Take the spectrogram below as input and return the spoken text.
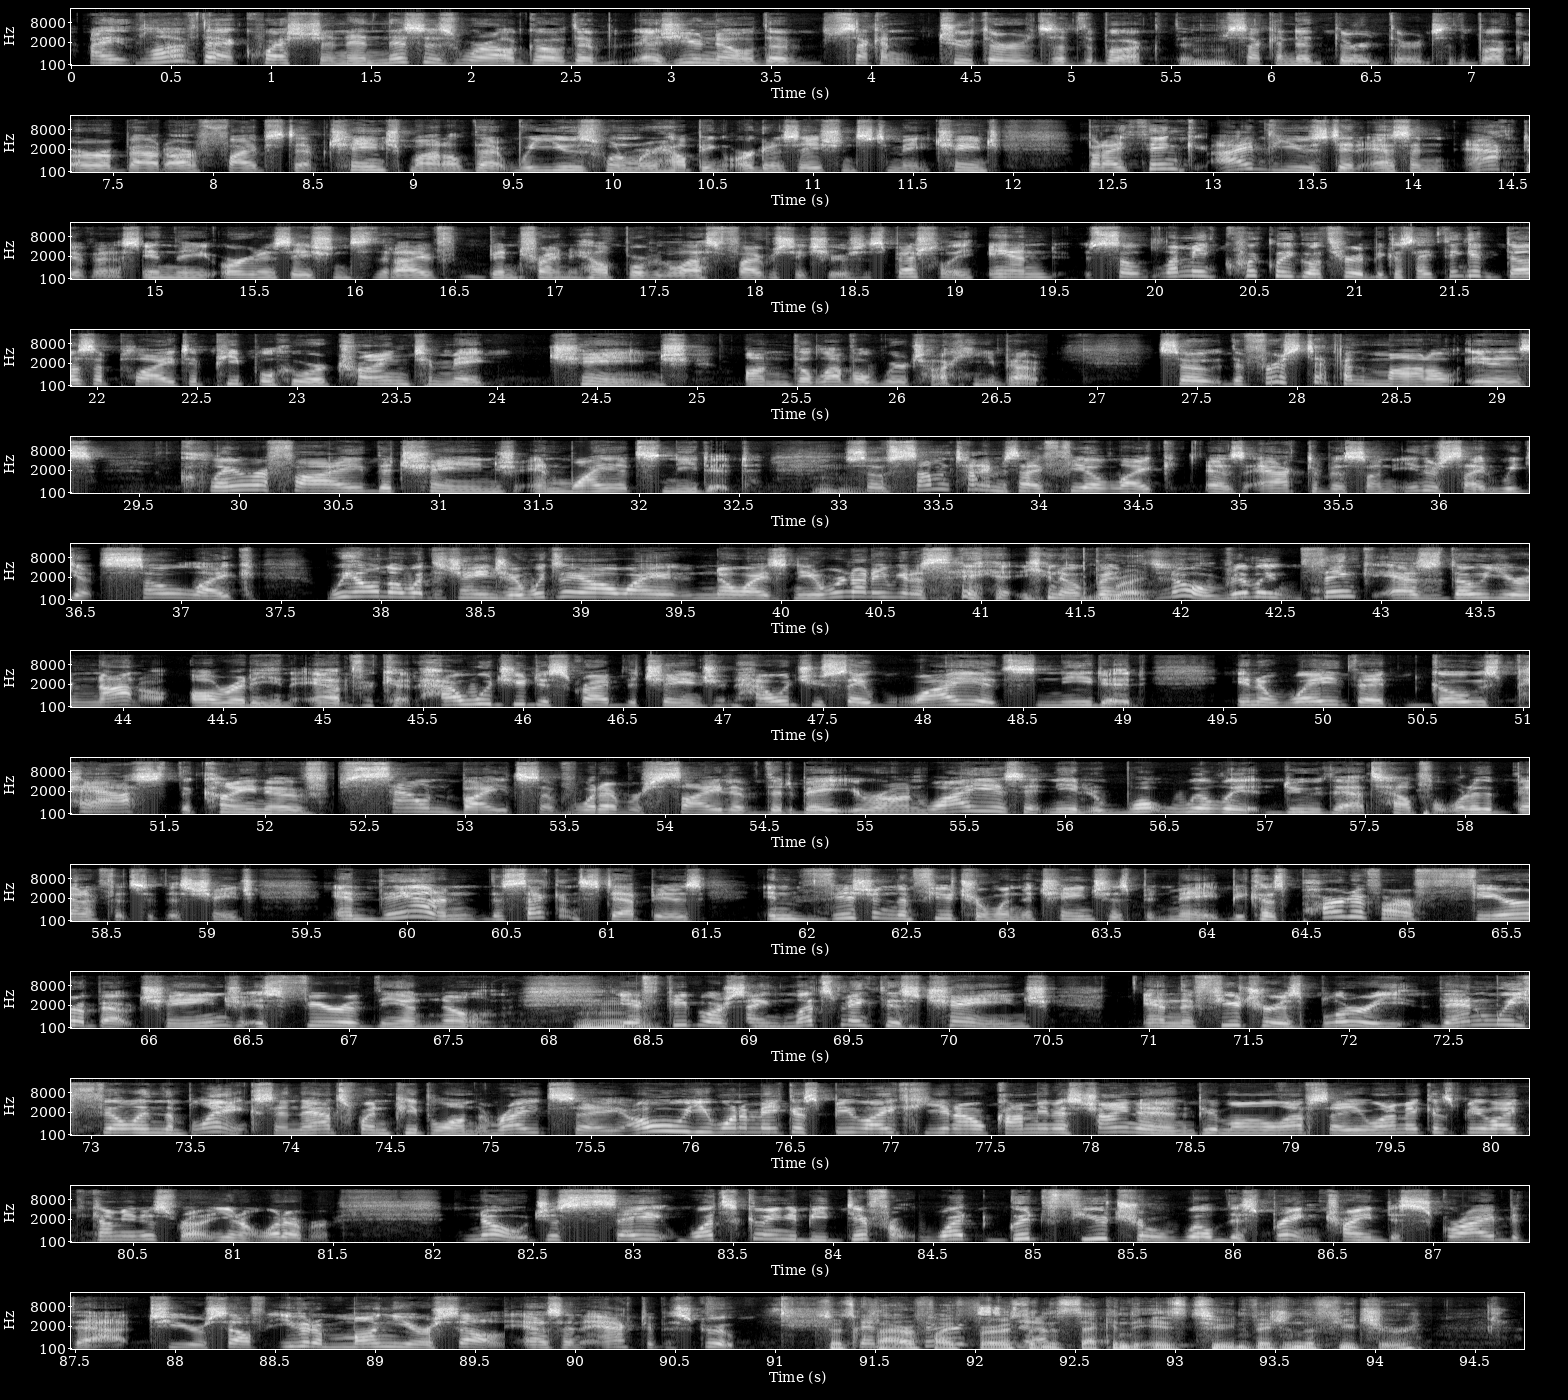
I love that question, and this is where I'll go. The as you know, the second two thirds of the book, the mm-hmm. second and third thirds of the book, are about our five step change model that we use when we're helping organizations to make change. But I think I've used it as an activist in the organizations that I've been trying to help over the last five or six years, especially. And so let me quickly go through it because I think it does apply to people who are trying to make change on the level we're talking about. So the first step in the model is clarify the change and why it's needed. Mm-hmm. So sometimes I feel like as activists on either side, we get so like, we all know what the change is. We say, oh, why, know why it's needed. We're not even going to say it, you know, but right. no, really think as though you're not already an advocate. How would you describe the change and how would you say why it's needed in a way that goes past the kind of sound bites of whatever side of the debate you're on. Why is it needed? What will it do that's helpful? What are the benefits of this change? And then the second step is envision the future when the change has been made because part of our fear about change is fear of the unknown. Mm-hmm. If people are saying, let's make this change, and the future is blurry, then we fill in the blanks. And that's when people on the right say, oh, you want to make us be like, you know, communist China. And people on the left say, you want to make us be like communist, you know, whatever. No, just say what's going to be different. What good future will this bring? Try and describe that to yourself, even among yourself as an activist group. So it's then clarify first, step, and the second is to envision the future.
